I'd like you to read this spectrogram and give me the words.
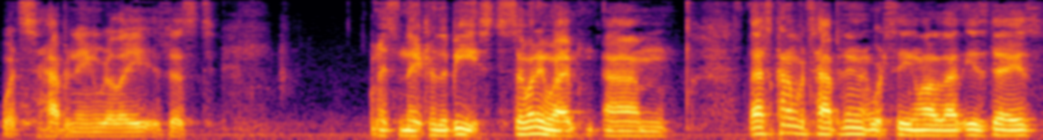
what's happening really. It's just it's the nature of the beast. So anyway, um, that's kind of what's happening. We're seeing a lot of that these days.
